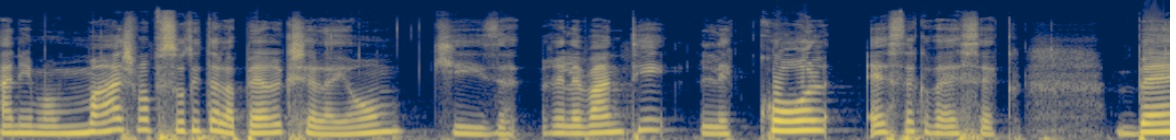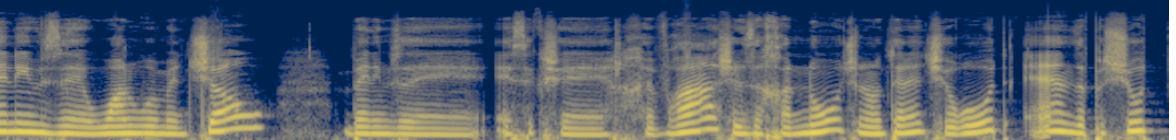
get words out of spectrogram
אני ממש מבסוטית על הפרק של היום, כי זה רלוונטי לכל עסק ועסק. בין אם זה one woman show, בין אם זה עסק של חברה, של זכנות, שנותנת שירות, אין, זה פשוט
